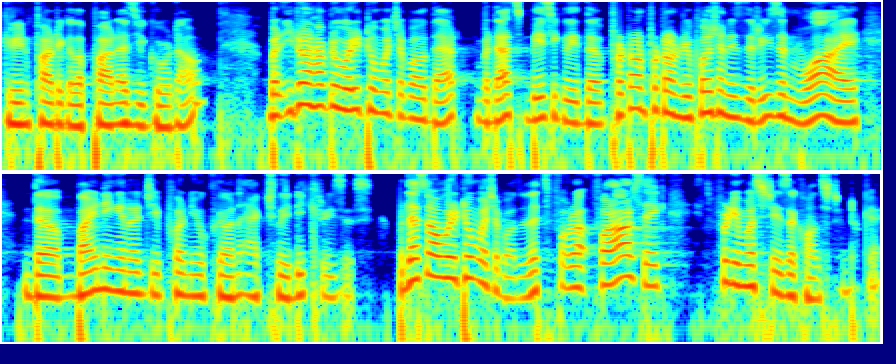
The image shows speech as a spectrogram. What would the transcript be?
green particle apart as you go down. But you don't have to worry too much about that. But that's basically the proton-proton repulsion is the reason why the binding energy per nucleon actually decreases. But let's not worry too much about it. Let's, for, for our sake, it pretty much stays a constant, okay?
